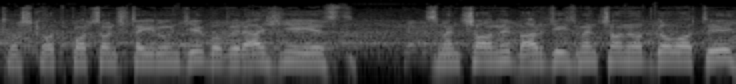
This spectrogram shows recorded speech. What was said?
troszkę odpocząć w tej rundzie, bo wyraźnie jest zmęczony, bardziej zmęczony od Gołoty.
